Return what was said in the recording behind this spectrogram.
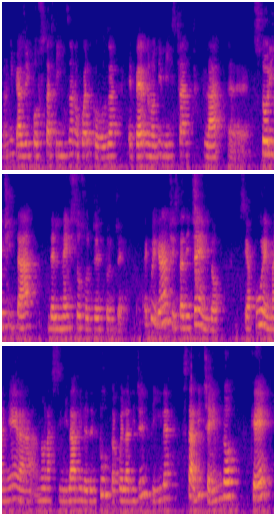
In ogni caso ipostatizzano qualcosa e perdono di vista la eh, storicità del nesso soggetto-oggetto. E qui Gramsci sta dicendo, sia pure in maniera non assimilabile del tutto a quella di Gentile, sta dicendo che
